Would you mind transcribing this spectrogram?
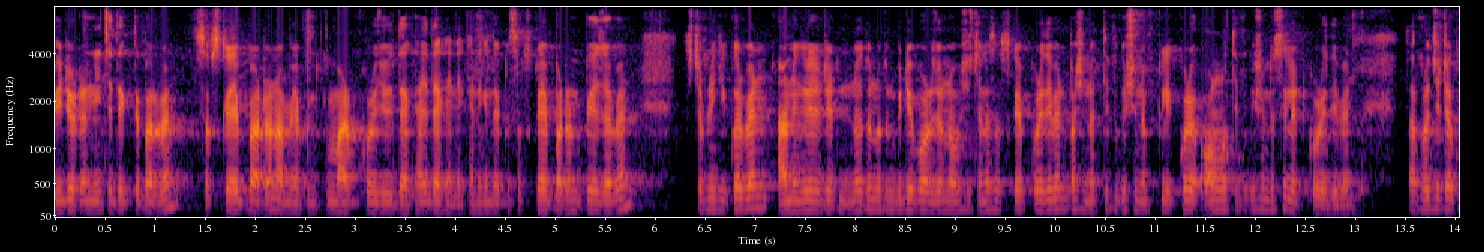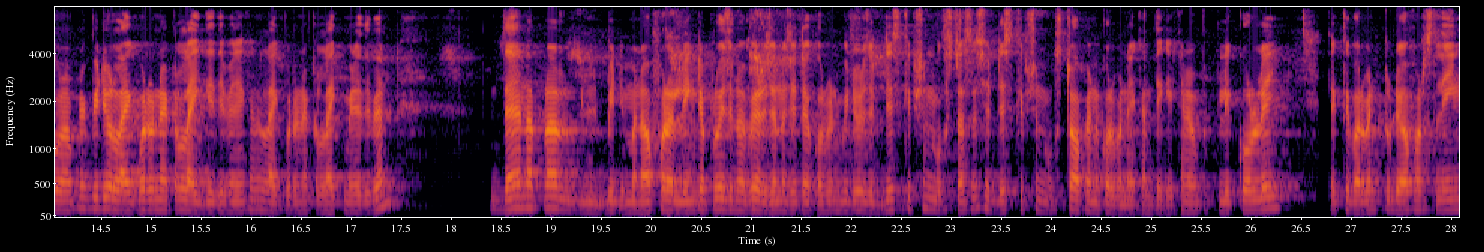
ভিডিওটা নিচে দেখতে পারবেন। সাবস্ক্রাইব বাটন আমি আপনাকে মার্ক করে যদি দেখাই, দেখেন এখানে কিন্তু একটা সাবস্ক্রাইব বাটন পেয়ে যাবেন। জাস্ট আপনি কী করবেন? আর্নিং রিলেটেড নতুন নতুন ভিডিও পাওয়ার জন্য অবশ্যই চ্যানেল সাবস্ক্রাইব করে দেবেন। পাশে নোটিফিকেশনে ক্লিক করে অল নোটিফিকেশনটা সিলেক্ট করে দেবেন। তারপর যেটা করবেন, আপনি ভিডিও লাইক বাটনে একটা লাইক দিয়ে দেবেন। এখানে লাইক বাটনে একটা লাইক মেরে দেবেন। দেন আপনার মানে অফারের লিঙ্কটা প্রয়োজন হবে। এর জন্য যেটা করবেন ভিডিওর যে ডিসক্রিপশন বক্সটা আছে, সেই ডিসক্রিপশন বক্সটা ওপেন করবেন এখান থেকে। এখানে ক্লিক করলেই দেখতে পারবেন টুডে অফার্স লিঙ্ক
